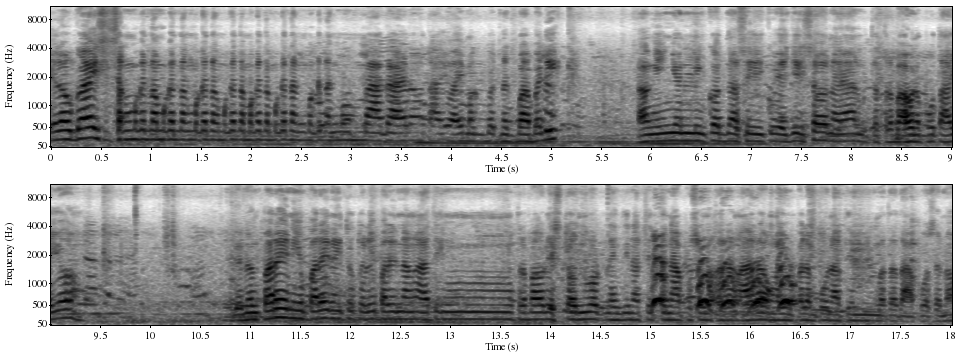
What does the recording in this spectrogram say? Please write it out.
Hello guys, isang magandang magandang magandang magandang magandang magandang magandang umaga ano, tayo ay mag nagbabalik. Ang inyong lingkod na si Kuya Jason, ayan, magtatrabaho na po tayo. Ganun pa rin, yung pa rin, itutuloy pa rin ang ating trabaho ni Stonework na hindi natin tinapos yung nakarang araw. Ngayon pa lang po natin matatapos, ano.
